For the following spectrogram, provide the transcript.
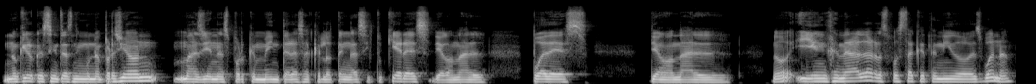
no quiero que sientas ninguna presión, más bien es porque me interesa que lo tengas si tú quieres, diagonal, puedes, diagonal, ¿no? Y en general la respuesta que he tenido es buena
